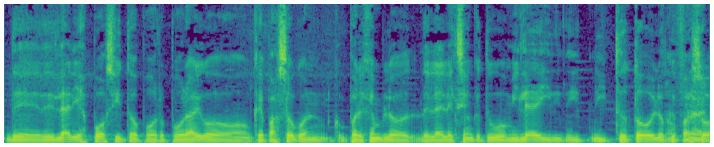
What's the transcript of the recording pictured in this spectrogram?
de, de Lali Espósito por por algo que pasó con, por ejemplo de la elección que tuvo Milei y, y, todo lo que pasó.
